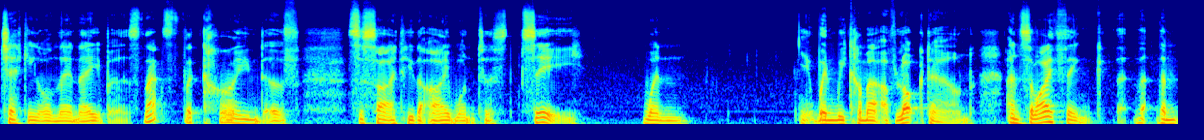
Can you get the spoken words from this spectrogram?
checking on their neighbours. That's the kind of society that I want to see when you know, when we come out of lockdown. And so I think that the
